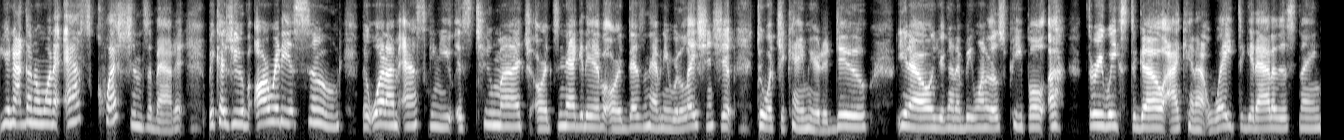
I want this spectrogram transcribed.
you're not going to want to ask questions about it because you've already assumed that what I'm asking you is too much or it's negative or it doesn't have any relationship to what you came here to do. You know, you're going to be one of those people, uh, three weeks to go. I cannot wait to get out of this thing.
